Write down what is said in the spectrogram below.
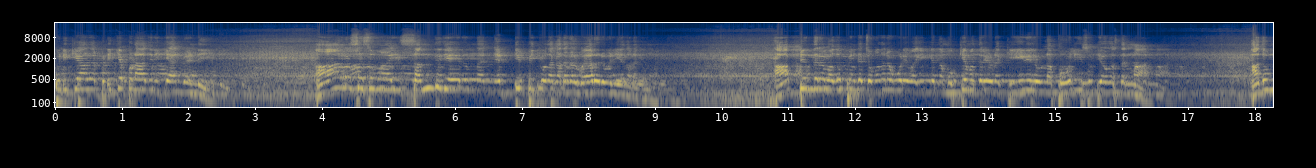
പിടിക്കാതെ പിടിക്കപ്പെടാതിരിക്കാൻ വേണ്ടി ആർ എസ് എസുമായി സന്ധി ചേരുന്ന ഞെട്ടിപ്പിക്കുന്ന കഥകൾ വേറൊരു വഴിയെ നടക്കുന്നു. ആഭ്യന്തര വകുപ്പിന്റെ ചുമതല കൂടി വഹിക്കുന്ന മുഖ്യമന്ത്രിയുടെ കീഴിലുള്ള പോലീസ് ഉദ്യോഗസ്ഥന്മാർ അതും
